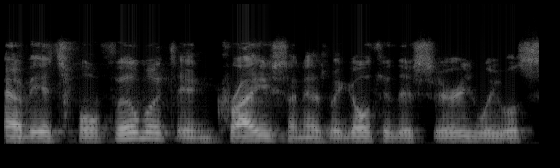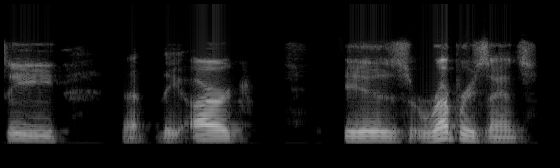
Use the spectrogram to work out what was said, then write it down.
have its fulfillment in Christ. And as we go through this series, we will see that the ark is represents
